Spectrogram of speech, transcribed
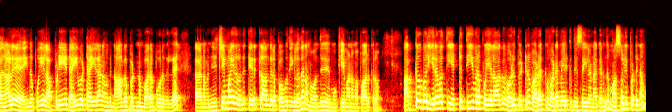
அதனால இந்த புயல் அப்படியே டைவர்ட் ஆகிலாம் நமக்கு நாகப்பட்டினம் வரப்போறது இல்லை நம்ம நிச்சயமா இது வந்து தெற்கு ஆந்திர பகுதிகளை தான் நம்ம வந்து முக்கியமா நம்ம பார்க்கிறோம். அக்டோபர் இருபத்தி எட்டு தீவிர புயலாக வலுப்பெற்று வடக்கு வடமேற்கு திசையில் நகர்ந்து மசூலிப்பட்டினம்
